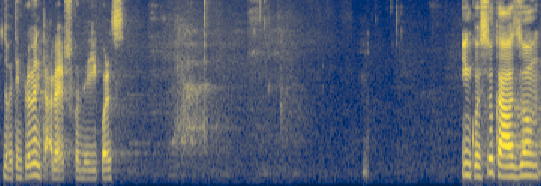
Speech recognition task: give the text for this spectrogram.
dovete implementare hashcode equals. In questo caso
